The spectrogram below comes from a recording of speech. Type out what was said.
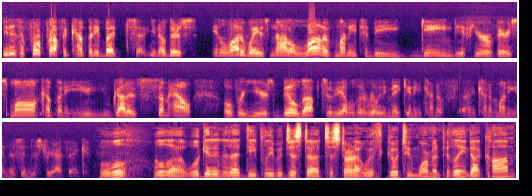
It is a for-profit company, but uh, you know, there's in a lot of ways not a lot of money to be gained if you're a very small company. You, you've got to somehow over years build up to be able to really make any kind of any kind of money in this industry. I think. Well, we'll we'll uh, we'll get into that deeply, but just uh, to start out with, go to MormonPavilion.com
